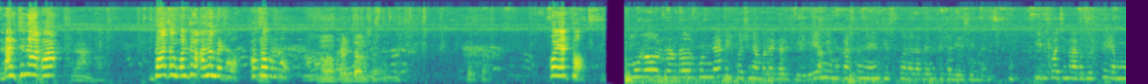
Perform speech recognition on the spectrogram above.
నడిచినాక దాసం కొంచెం అన్నం పెట్టాలి కష్టపడదు పెడతాం సార్. పెడతాం. పోయేత్తో మూడు రోజులు రెండు రోజులకుండా ఇటుకు వచ్చిన అమ్మ దగ్గరికి. ఏమి అమ్మ కష్టం ఏం తీసుకోలేదు కదా ఎందుకు ఇట్లా చేసిందని ఇటుకు వచ్చినాక చూస్తే అమ్మ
